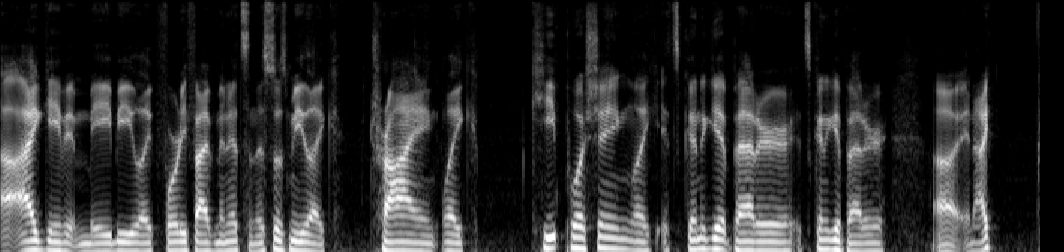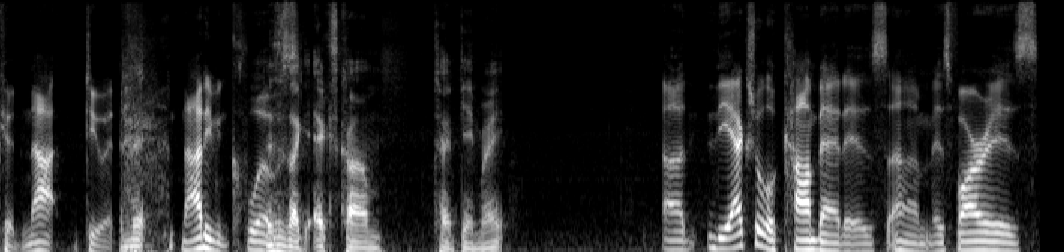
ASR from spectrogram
I gave it maybe like 45 minutes, and this was me like trying, like keep pushing, like it's gonna get better, it's gonna get better, uh, and I could not do it, not even close. This is like XCOM type game, right? Uh, the actual combat is um, as far as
